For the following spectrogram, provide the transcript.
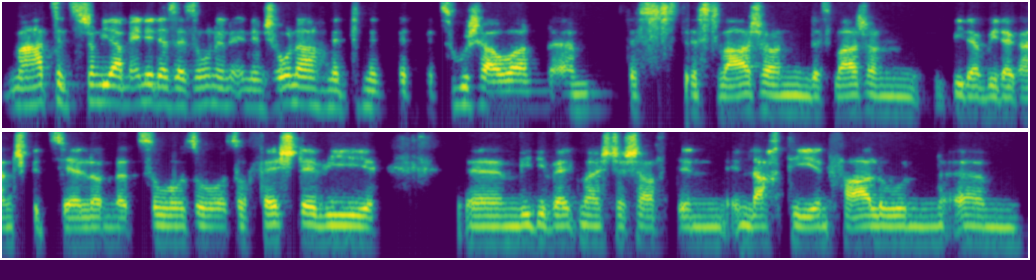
man hat es jetzt schon wieder am Ende der Saison in, in den Schoner mit, mit, mit, mit Zuschauern. Ähm, das, das, war schon, das war schon wieder, wieder ganz speziell. Und so, so, so Feste wie, ähm, wie die Weltmeisterschaft in, in Lahti, in Falun, ähm,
